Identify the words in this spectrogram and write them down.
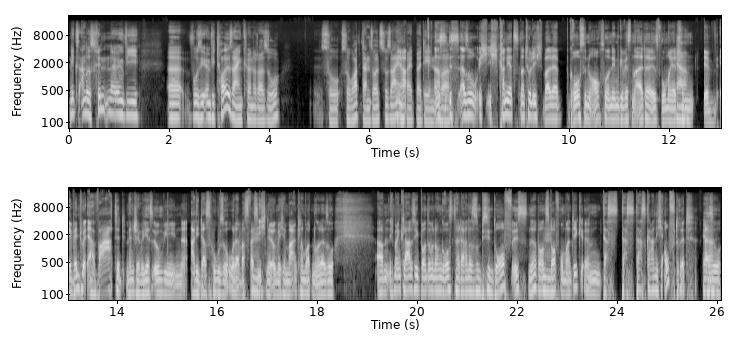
nichts anderes finden irgendwie, äh, wo sie irgendwie toll sein können oder so, so, so what, dann soll es so sein ja, bei, bei denen. Aber ist, also ich, ich kann jetzt natürlich, weil der Große nur auch so in dem gewissen Alter ist, wo man jetzt ja. schon eventuell erwartet, Mensch, er will jetzt irgendwie eine Adidas-Hose oder was weiß hm. ich, ne, irgendwelche Markenklamotten oder so. Ähm, ich meine, klar, das liegt bei uns immer noch ein großen Teil daran, dass es so ein bisschen Dorf ist, ne, bei uns hm. Dorfromantik, ähm, dass, dass das gar nicht auftritt. Ja. Also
